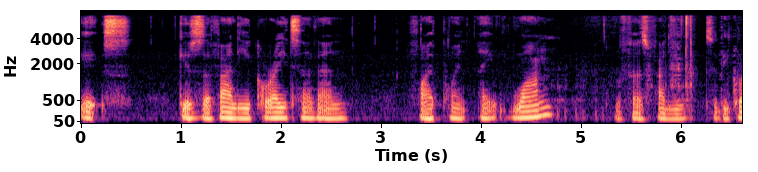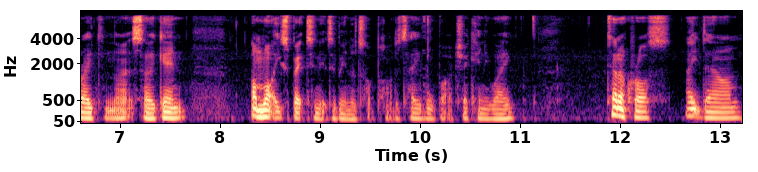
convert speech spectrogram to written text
it gives a value greater than 5.81 the first value to be greater than that so again I'm not expecting it to be in the top part of the table but I'll check anyway 10 across, 8 down,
